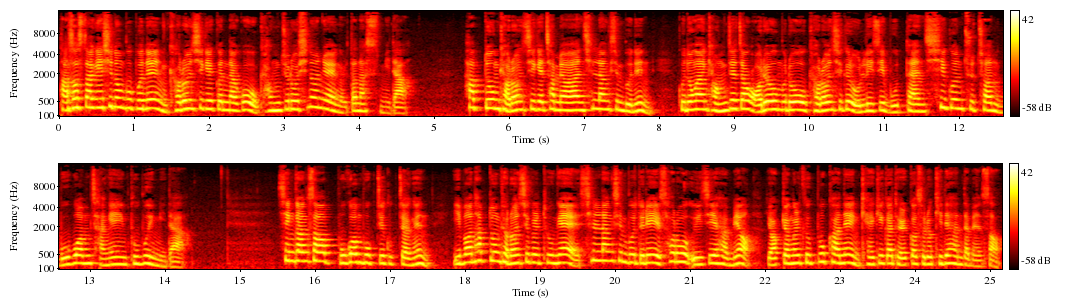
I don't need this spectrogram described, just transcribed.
5쌍의 신혼부부는 결혼식이 끝나고 경주로 신혼여행을 떠났습니다. 합동 결혼식에 참여한 신랑 신부는 그동안 경제적 어려움으로 결혼식을 올리지 못한 시군 추천 모범 장애인 부부입니다. 신강섭 보건복지국장은 이번 합동 결혼식을 통해 신랑 신부들이 서로 의지하며 역경을 극복하는 계기가 될 것으로 기대한다면서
